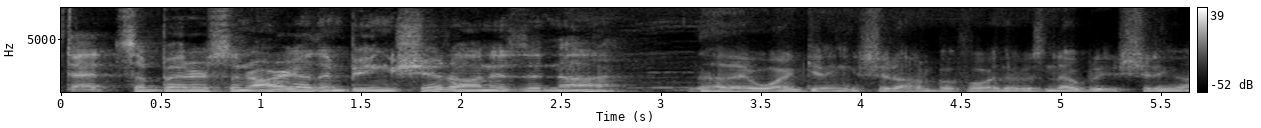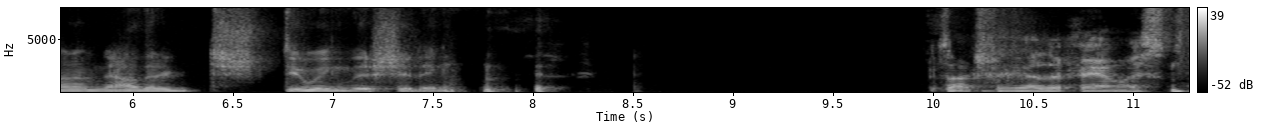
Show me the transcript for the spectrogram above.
that's a better scenario than being shit on, is it not? No, they weren't getting shit on before. There was nobody shitting on them. Now they're sh- doing the shitting. Sucks for the other families.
